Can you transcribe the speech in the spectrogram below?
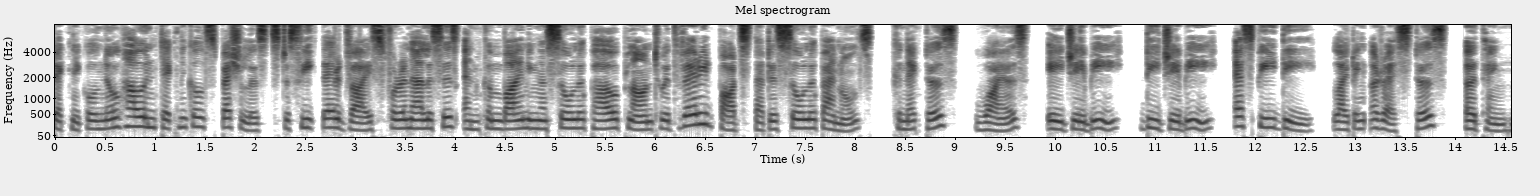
technical know-how and technical specialists to seek their advice for analysis and combining a solar power plant with varied parts that is solar panels, connectors, wires, AJB, DJB, SPD, lighting arresters, earthing,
